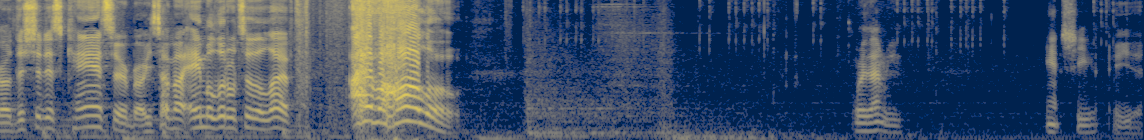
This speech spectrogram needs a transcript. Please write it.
Bro, this shit is cancer, bro. He's talking about aim a little to the left. I have a hollow. What does that mean? Can't see it. Yeah.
